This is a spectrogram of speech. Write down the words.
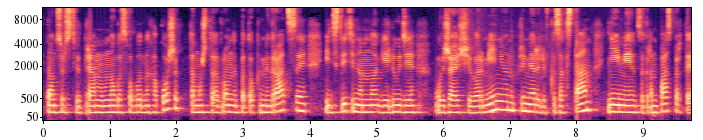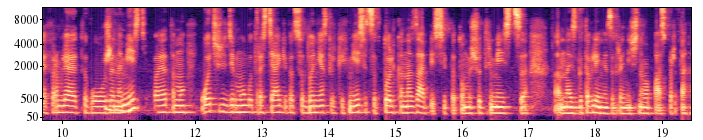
в консульстве прямо много свободных окошек, потому что огромный поток иммиграции, и действительно многие люди, уезжающие в Армению, например, или в Казахстан, не имеют загранпаспорта и оформляют его уже mm-hmm. на месте, поэтому очереди могут растягиваться до нескольких месяцев только на записи, потом еще три месяца э, на изготовление заграничного паспорта.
